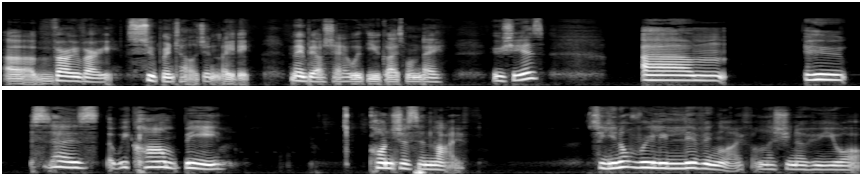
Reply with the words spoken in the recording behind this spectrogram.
a very, very super intelligent lady. Maybe I'll share with you guys one day who she is. Um, who says that we can't be conscious in life. So you're not really living life unless you know who you are.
